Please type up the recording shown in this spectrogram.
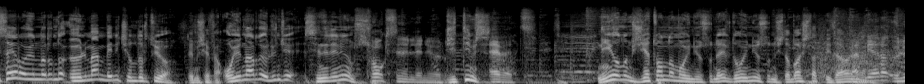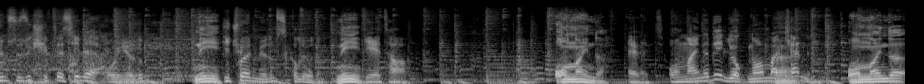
Bilgisayar oyunlarında ölmem beni çıldırtıyor demiş efendim. Oyunlarda ölünce sinirleniyor musun? Çok sinirleniyorum. Ciddi misin? Evet. Niye oğlum jetonla mı oynuyorsun? Evde oynuyorsun işte başlat bir daha oyna. Ben bir ara ölümsüzlük şifresiyle oynuyordum. Neyi? Hiç ölmüyordum sıkılıyordum. Neyi? GTA. Online'da. Evet. Online'da değil yok normal kendim. Online'da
